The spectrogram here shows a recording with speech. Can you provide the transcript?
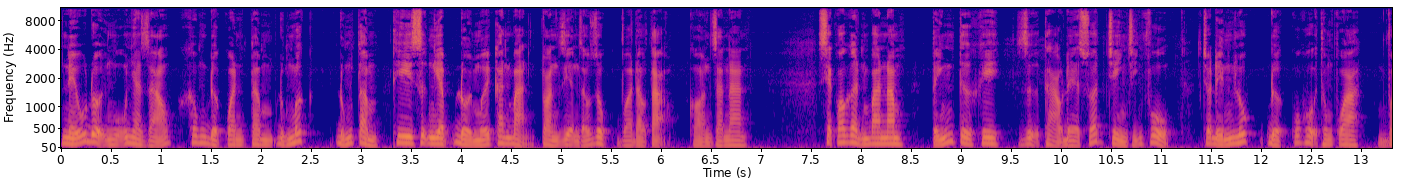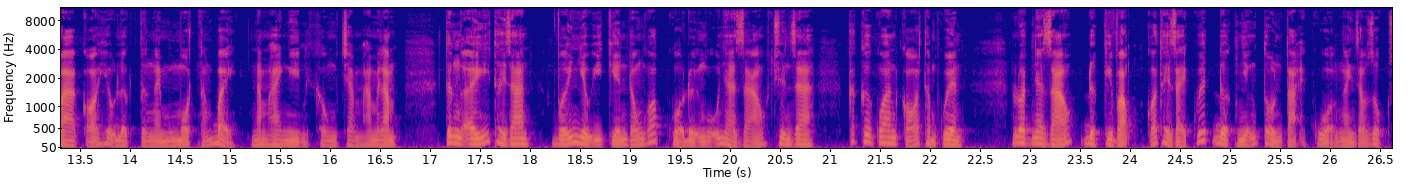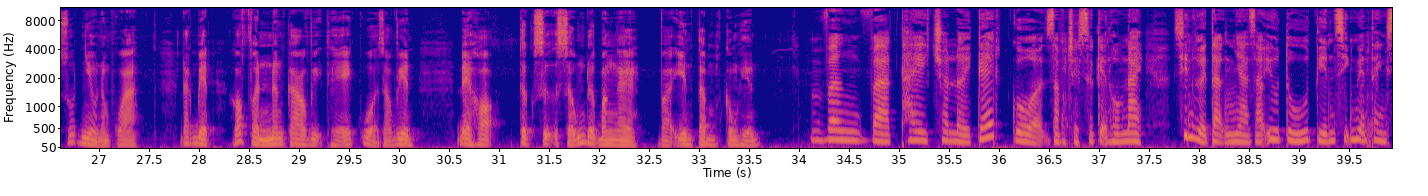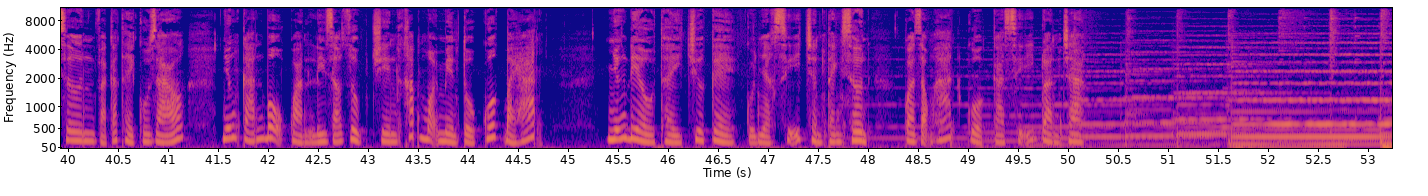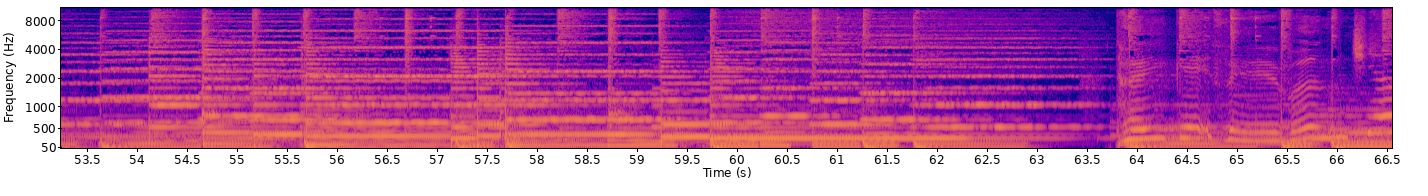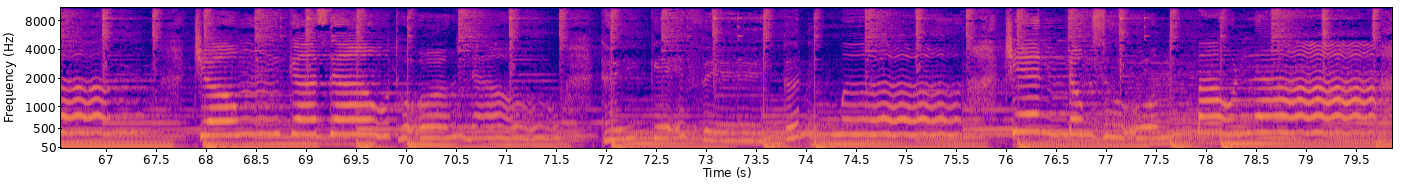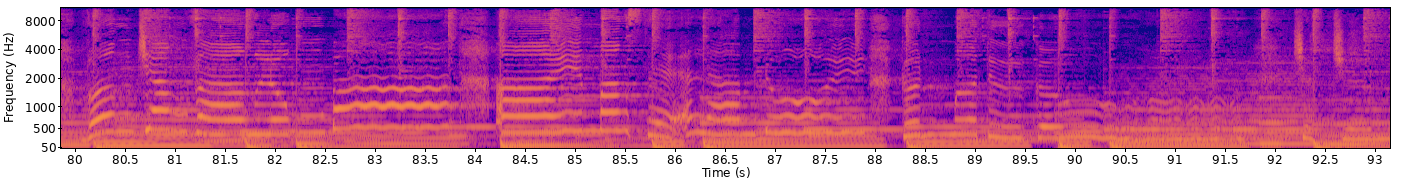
Nếu đội ngũ nhà giáo không được quan tâm đúng mức đúng tầm thì sự nghiệp đổi mới căn bản toàn diện giáo dục và đào tạo còn gian nan. Sẽ có gần 3 năm tính từ khi dự thảo đề xuất trình chính phủ cho đến lúc được Quốc hội thông qua và có hiệu lực từ ngày 1 tháng 7 năm 2025. Từng ấy thời gian với nhiều ý kiến đóng góp của đội ngũ nhà giáo, chuyên gia, các cơ quan có thẩm quyền, luật nhà giáo được kỳ vọng có thể giải quyết được những tồn tại của ngành giáo dục suốt nhiều năm qua, đặc biệt góp phần nâng cao vị thế của giáo viên để họ thực sự sống được bằng nghề và yên tâm công hiến. Vâng, và thay cho lời kết của dòng chảy sự kiện hôm nay, xin gửi tặng nhà giáo ưu tú tiến sĩ Nguyễn Thanh Sơn và các thầy cô giáo, những cán bộ quản lý giáo dục trên khắp mọi miền Tổ quốc bài hát. Những điều thầy chưa kể của nhạc sĩ Trần Thanh Sơn qua giọng hát của ca sĩ Đoàn Trang. về imagine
